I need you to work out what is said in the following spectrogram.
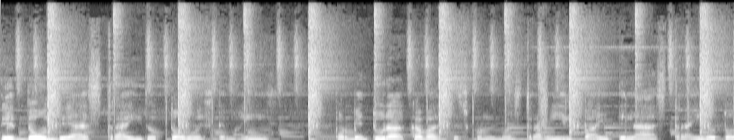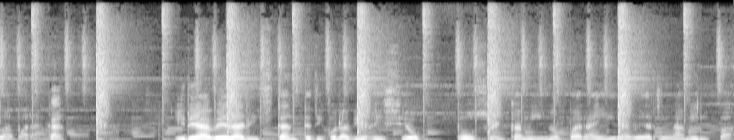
¿de dónde has traído todo este maíz? Por ventura acabaste con nuestra milpa y te la has traído toda para acá. Iré a ver al instante, dijo la vieja y se puso en camino para ir a ver la milpa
